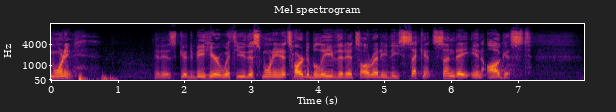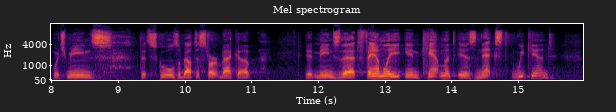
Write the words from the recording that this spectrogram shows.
morning. It is good to be here with you this morning. It's hard to believe that it's already the second Sunday in August, which means that school's about to start back up. It means that family encampment is next weekend,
